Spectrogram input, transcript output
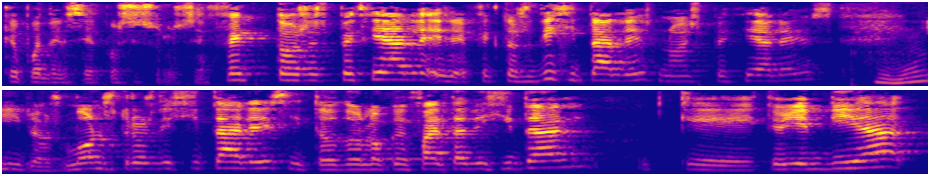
Que pueden ser, pues eso, los efectos especiales, efectos digitales, no especiales, y los monstruos digitales y todo lo que falta digital, que, que hoy en día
